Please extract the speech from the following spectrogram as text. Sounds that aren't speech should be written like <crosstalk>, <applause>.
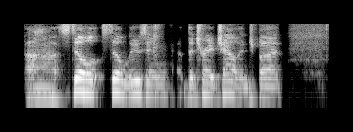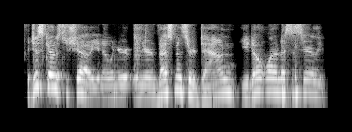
Uh, still, still losing the trade challenge, but it just goes to show, you know, when your when your investments are down, you don't want to necessarily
